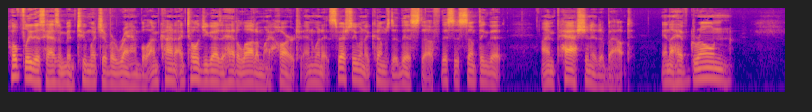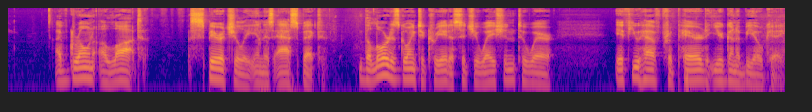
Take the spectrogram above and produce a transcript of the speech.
hopefully this hasn't been too much of a ramble. I'm kind of I told you guys I had a lot on my heart and when it, especially when it comes to this stuff, this is something that I'm passionate about and I have grown I've grown a lot spiritually in this aspect. The Lord is going to create a situation to where if you have prepared, you're going to be okay.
